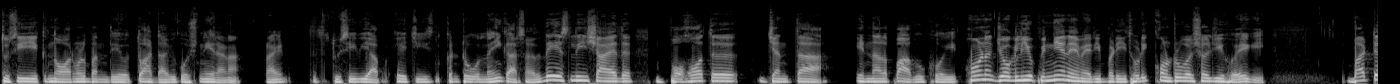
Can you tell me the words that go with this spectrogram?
ਤੁਸੀਂ ਇੱਕ ਨਾਰਮਲ ਬੰਦੇ ਹੋ, ਤੁਹਾਡਾ ਵੀ ਕੁਝ ਨਹੀਂ ਰਹਿਣਾ ਰਾਈਟ ਤੇ ਤੁਸੀਂ ਵੀ ਆਪ ਇਹ ਚੀਜ਼ ਕੰਟਰੋਲ ਨਹੀਂ ਕਰ ਸਕਦੇ। ਤੇ ਇਸ ਲਈ ਸ਼ਾਇਦ ਬਹੁਤ ਜਨਤਾ ਇਹ ਨਾਲ ਭਾਵੁਕ ਹੋਈ। ਹੁਣ ਜੋ ਅਗਲੀ ਓਪੀਨੀਅਨ ਹੈ ਮੇਰੀ, ਬੜੀ ਥੋੜੀ ਕੰਟਰੋਵਰਸ਼ਲ ਜੀ ਹੋਏਗੀ। ਬਟ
